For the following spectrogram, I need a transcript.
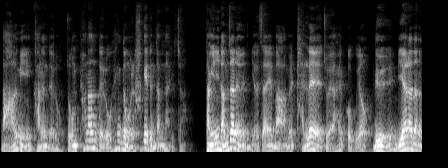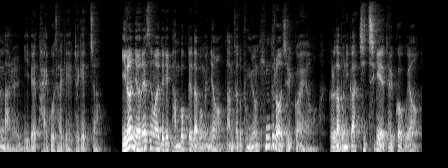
마음이 가는 대로 조금 편한 대로 행동을 하게 된단 말이죠. 당연히 남자는 여자의 마음을 달래줘야 할 거고요. 늘 미안하다는 말을 입에 달고 살게 되겠죠 이런 연애 생활들이 반복되다 보면요 남자도 분명 힘들어질 거예요 그러다 보니까 지치게 될 거고요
